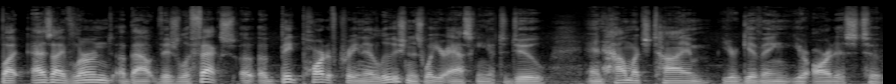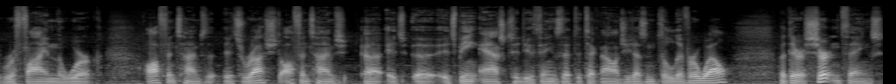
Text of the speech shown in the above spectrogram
But as I've learned about visual effects, a, a big part of creating that illusion is what you're asking it to do and how much time you're giving your artist to refine the work. Oftentimes it's rushed, oftentimes uh, it's, uh, it's being asked to do things that the technology doesn't deliver well. But there are certain things,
